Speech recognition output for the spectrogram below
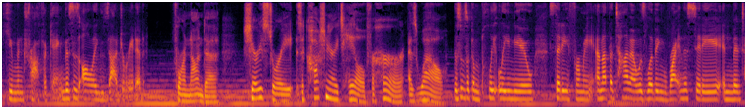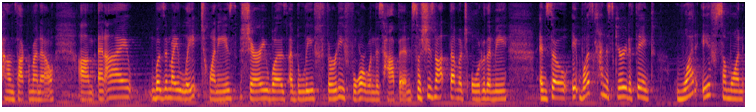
human trafficking. This is all exaggerated. For Ananda, Sherri's story is a cautionary tale for her as well. This was a completely new city for me. And at the time, I was living right in the city in Midtown Sacramento. Um, and I was in my late 20s. Sherri was, I believe, 34 when this happened. So she's not that much older than me. And so it was kind of scary to think what if someone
